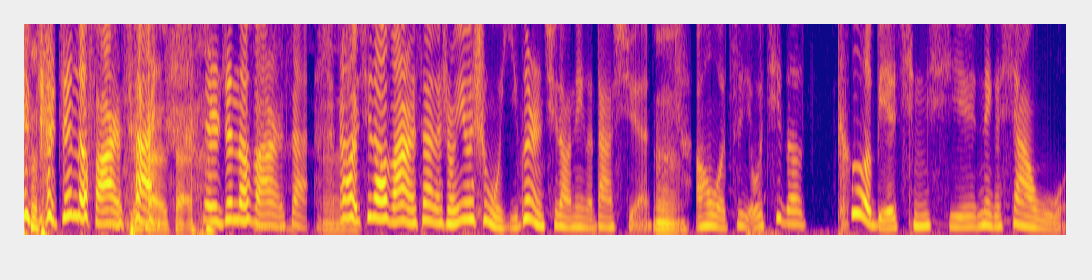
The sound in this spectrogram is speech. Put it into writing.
就真的凡尔赛，凡尔赛，那是真的凡尔赛。然后去到凡尔赛的时候，因为是我一个人去到那个大学，嗯，然后我自己我记得特别清晰，那个下午。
